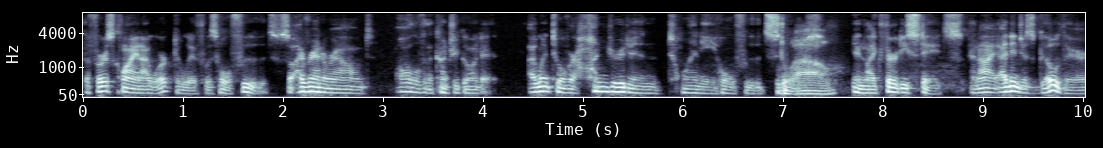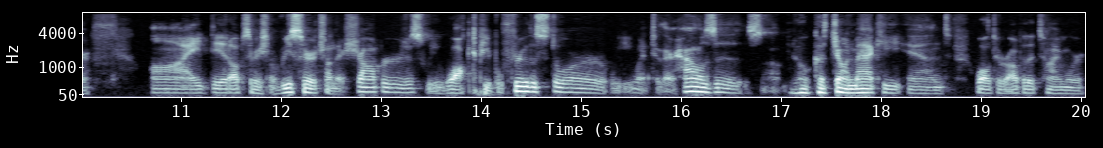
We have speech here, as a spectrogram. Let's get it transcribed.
the first client I worked with was Whole Foods, so I ran around all over the country going to I went to over 120 Whole Foods stores wow. in like 30 states. And I, I didn't just go there. I did observational research on their shoppers. We walked people through the store. We went to their houses. Um, you know, because John Mackey and Walter Robb at the time were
